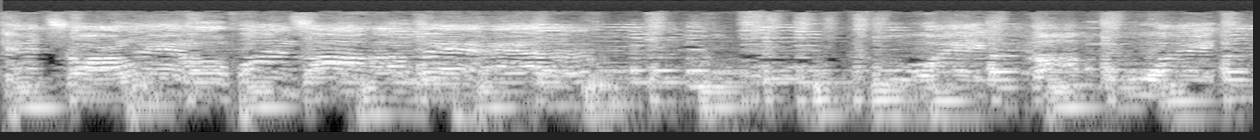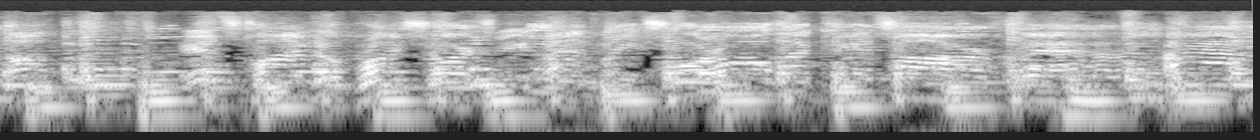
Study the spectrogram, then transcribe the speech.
Get your little ones on the bed. Wake up, wake up. It's time to brush your teeth and make sure all the kids are fed. And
